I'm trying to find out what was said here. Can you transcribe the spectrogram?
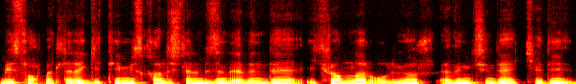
Biz sohbetlere gittiğimiz kardeşlerimizin evinde ikramlar oluyor. Evin içinde kedi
